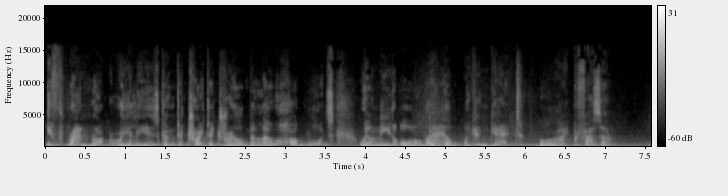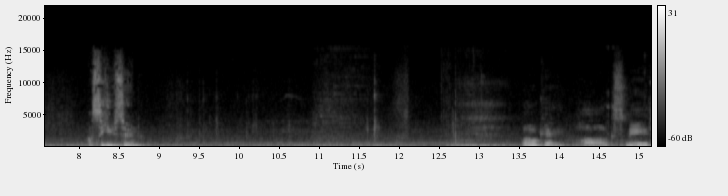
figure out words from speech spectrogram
If Ranrock really is going to try to drill below Hogwarts, we'll need all the help we can get. All right, Professor. I'll see you soon. Okay, Hogsmeade.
